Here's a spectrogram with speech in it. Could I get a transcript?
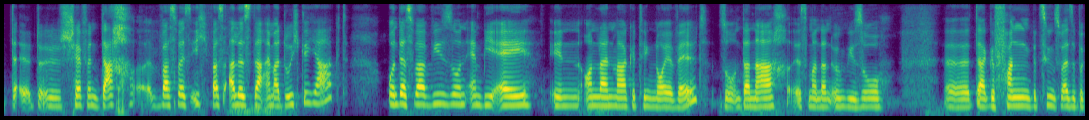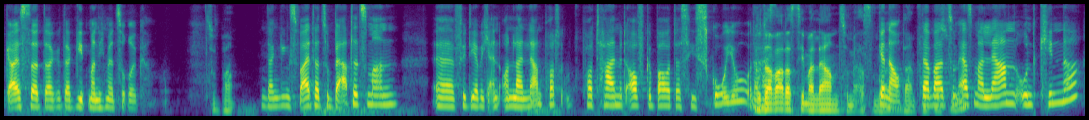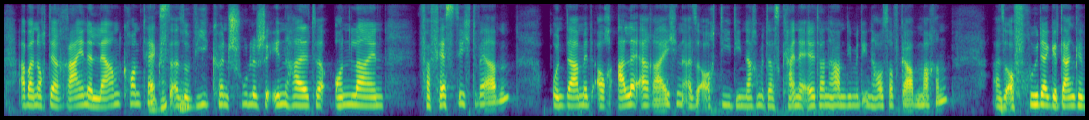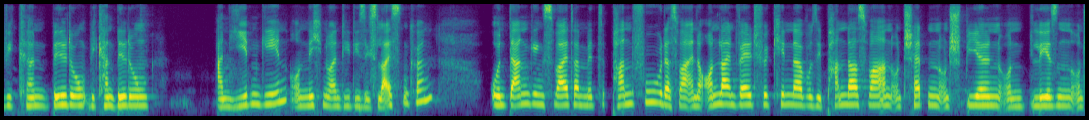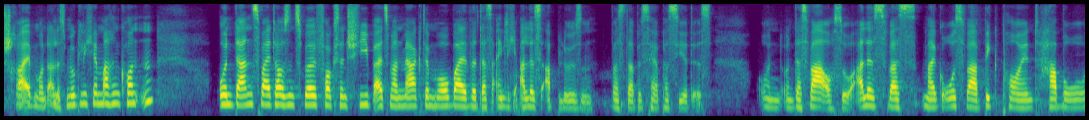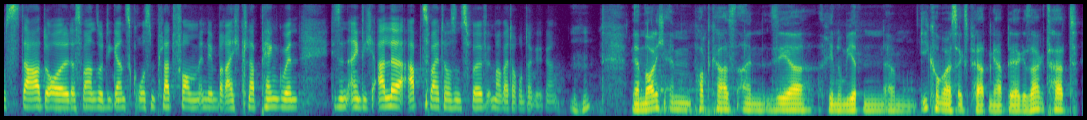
Chefin Dach, was weiß ich, was alles da einmal durchgejagt. Und das war wie so ein MBA in Online-Marketing Neue Welt. So, und danach ist man dann irgendwie so äh, da gefangen beziehungsweise begeistert, da, da geht man nicht mehr zurück. Super. Und dann ging es weiter zu Bertelsmann. Äh, für die habe ich ein Online-Lernportal mit aufgebaut, das hieß Skojo. also da war das Thema Lernen zum ersten Mal. Genau, da war zum ersten Mal Lernen und Kinder, aber noch der reine Lernkontext. Mhm. Also wie können schulische Inhalte online verfestigt werden? und damit auch alle erreichen, also auch die, die nachmittags keine Eltern haben, die mit ihnen Hausaufgaben machen. Also auch früh der Gedanke, wie kann Bildung, wie kann Bildung an jeden gehen und nicht nur an die, die sich's leisten können. Und dann ging es weiter mit Panfu. Das war eine Online-Welt für Kinder, wo sie Pandas waren und chatten und spielen und lesen und schreiben und alles Mögliche machen konnten. Und dann 2012 Fox and Sheep, als man merkte, Mobile wird das eigentlich alles ablösen, was da bisher passiert ist. Und, und das war auch so. Alles, was mal groß war, Big Point, Habbo, Stardoll, das waren so die ganz großen Plattformen in dem Bereich Club Penguin, die sind eigentlich alle ab 2012 immer weiter runtergegangen. Mhm. Wir haben neulich im Podcast einen sehr renommierten ähm, E-Commerce-Experten gehabt, der gesagt hat,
